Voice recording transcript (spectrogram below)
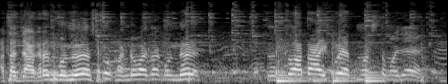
आता जागरण गोंधळ असतो खंडोबाचा गोंधळ. तर तो आता ऐकूयात मस्त मजा आहे.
